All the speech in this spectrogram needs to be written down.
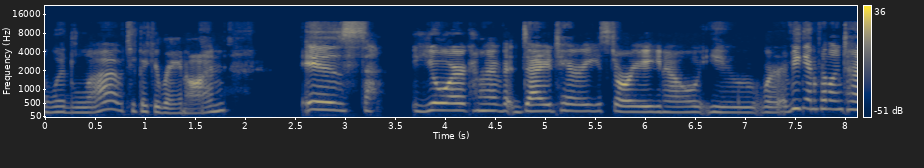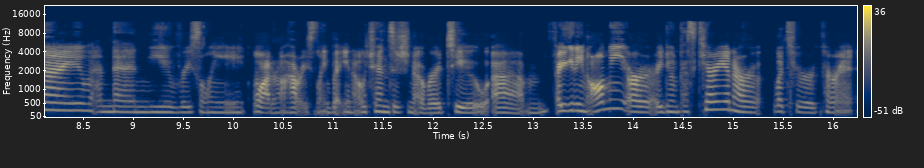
would love to pick your brain on is your kind of dietary story. You know, you were a vegan for a long time and then you've recently, well, I don't know how recently, but you know, transitioned over to um are you eating all meat or are you doing pescatarian or what's your current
